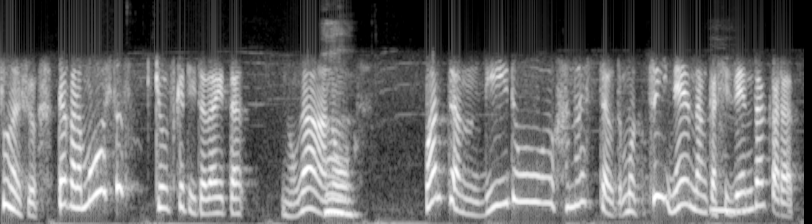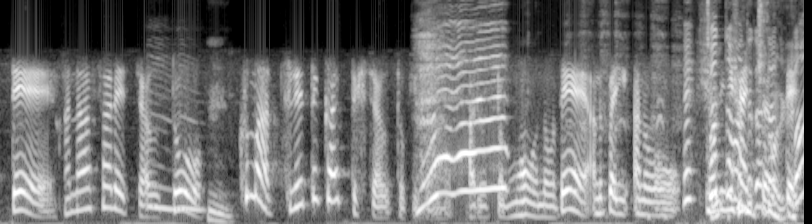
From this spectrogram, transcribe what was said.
そうなんですよ。だからもう一つ気をつけていただいたのが、あの、はいワンちゃんリードを離しちゃうと、もうついね、なんか自然だからって離されちゃうと、クマ連れて帰ってきちゃう時があると思うので、あのやっぱりあのえ、ちょっと待ってください。ワう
